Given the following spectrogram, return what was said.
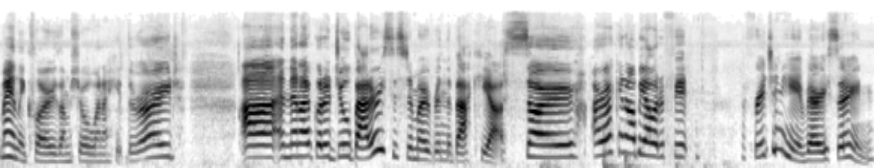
mainly clothes I'm sure when I hit the road. Uh, and then I've got a dual battery system over in the back here. So I reckon I'll be able to fit a fridge in here very soon.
